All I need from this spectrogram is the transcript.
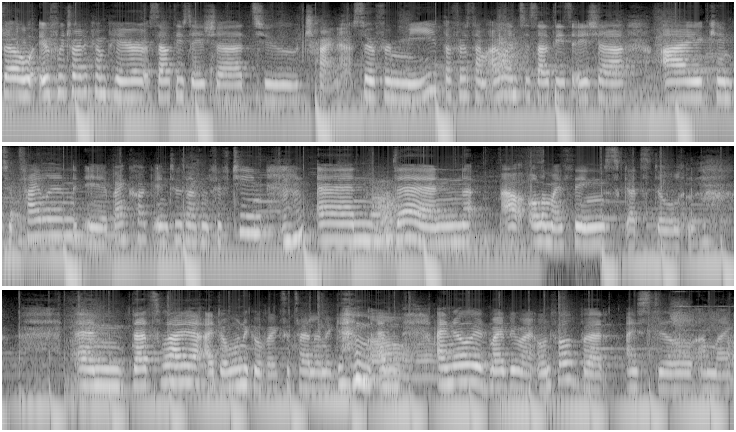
So if we try to compare Southeast Asia to China, so for me, the first time I went to Southeast Asia, I came to Thailand, in Bangkok in 2015, mm -hmm. and then uh, all of my things got stolen. and that's why I don't want to go back to Thailand again. Oh, and wow. I know it might be my own fault, but I still I'm like,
